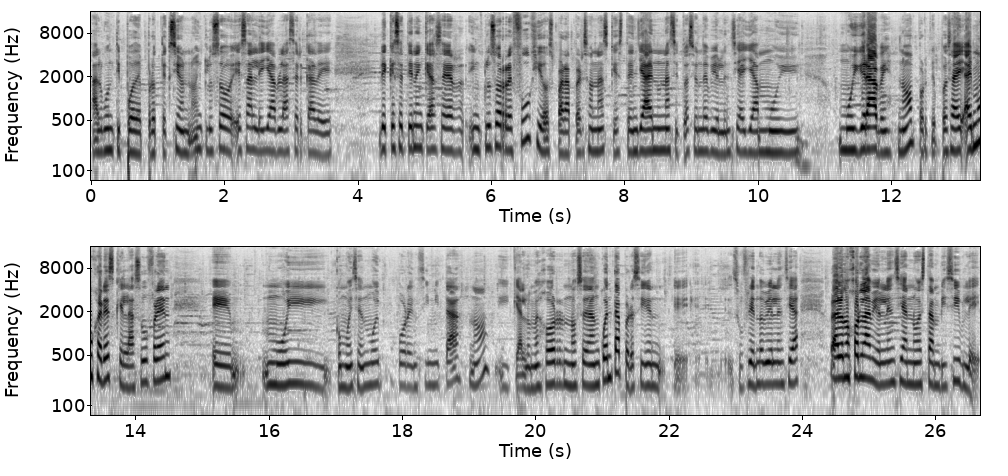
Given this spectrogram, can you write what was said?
algún tipo de protección, ¿no? Incluso esa ley habla acerca de de que se tienen que hacer incluso refugios para personas que estén ya en una situación de violencia ya muy muy grave, ¿no? Porque pues hay, hay mujeres que la sufren eh, muy, como dicen, muy por encimita, ¿no? Y que a lo mejor no se dan cuenta, pero siguen eh, sufriendo violencia. Pero a lo mejor la violencia no es tan visible.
